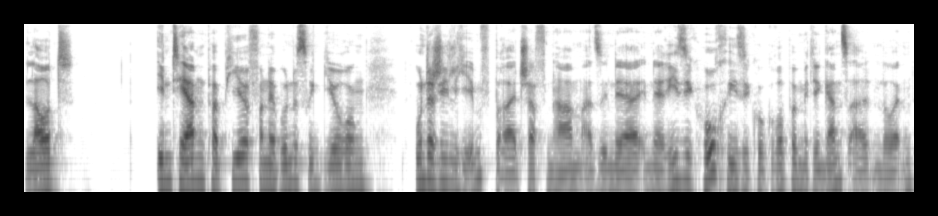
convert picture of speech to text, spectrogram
laut internen Papier von der Bundesregierung unterschiedliche Impfbereitschaften haben. Also in der, in der Risik Hochrisikogruppe mit den ganz alten Leuten,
